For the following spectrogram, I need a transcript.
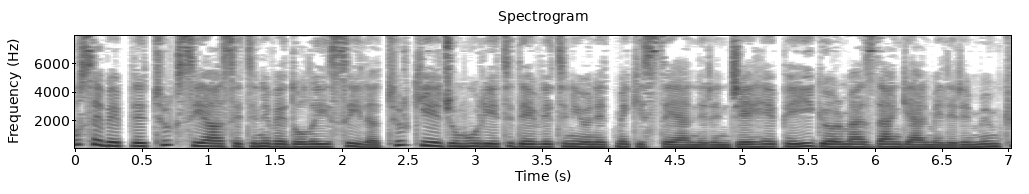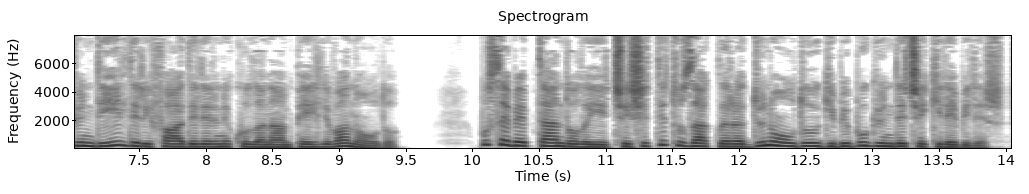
Bu sebeple Türk siyasetini ve dolayısıyla Türkiye Cumhuriyeti Devleti'ni yönetmek isteyenlerin CHP'yi görmezden gelmeleri mümkün değildir ifadelerini kullanan Pehlivanoğlu. Bu sebepten dolayı çeşitli tuzaklara dün olduğu gibi bugün de çekilebilir.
